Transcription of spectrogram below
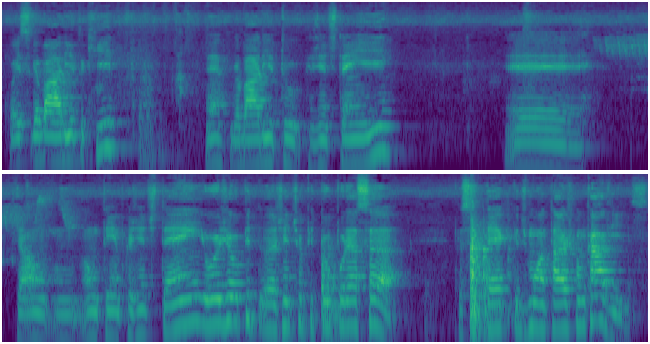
com esse gabarito aqui, né? o gabarito que a gente tem aí, é, já há um, um, um, tempo que a gente tem, e hoje a gente optou por essa, por essa técnica de montagem com cavilhas.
